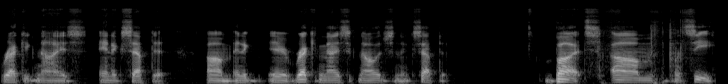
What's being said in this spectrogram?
recognize and accept it um, and uh, recognize, acknowledge, and accept it. But um, let's see.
